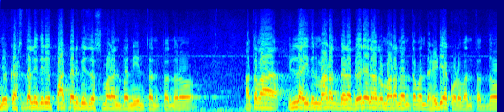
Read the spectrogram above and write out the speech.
ನೀವು ಕಷ್ಟದಲ್ಲಿದ್ದೀರಿ, ಪಾರ್ಟ್ನರ್ ಬಿಸ್ನೆಸ್ ಮಾಡೋಣ ಬನ್ನಿ ಅಂತಂತಂದನೋ ಅಥವಾ ಇಲ್ಲ ಇದನ್ನು ಮಾಡೋದು ಬೇಡ, ಬೇರೆ ಏನಾದರೂ ಮಾಡೋಣ ಅಂತ ಒಂದು ಐಡಿಯಾ ಕೊಡುವಂಥದ್ದು,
